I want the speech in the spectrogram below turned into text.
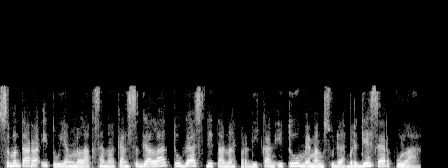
Sementara itu yang melaksanakan segala tugas di tanah perdikan itu memang sudah bergeser pula.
